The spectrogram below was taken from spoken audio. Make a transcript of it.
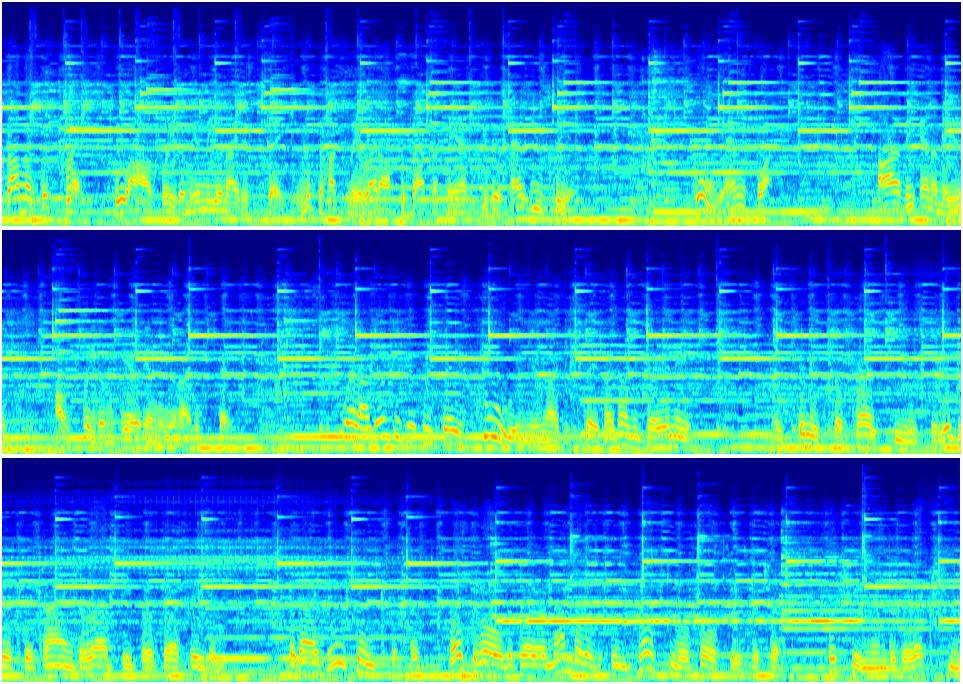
some of the threats to our freedom in the United States. And Mr. Huxley, right off the bat, let me ask you this. As you see it, who and what are the enemies of freedom here in the United States? Well, I don't think you can say who in the United States. I don't think there are any sinister persons deliberately trying to rob people of their freedom. But I do think, uh, first of all, that there are a number of impersonal forces which are pushing in the direction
